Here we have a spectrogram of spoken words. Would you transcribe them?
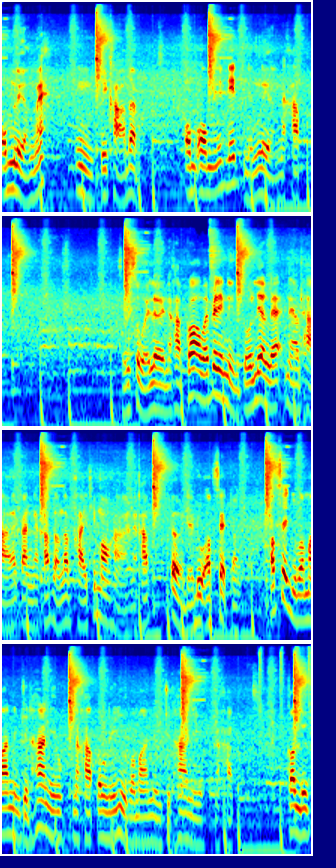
อมเหลืองไหมอืมสีขาวแบบอมอมนิดๆเหลืองเหลืองๆนะครับสวยๆเลยนะครับ ก็เอาไว้เป็นหนึ่งตัวเลือกและแนวทางแล้วกันนะครับสำหรับใครที่มองหานะครับเออเดี๋ยวดู offset ก่อน offset อยู่ประมาณ 1.5 นิ้วนะครับตรงนี้อยู่ประมาณ 1.5 นิ้วนะครับก็ลึก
